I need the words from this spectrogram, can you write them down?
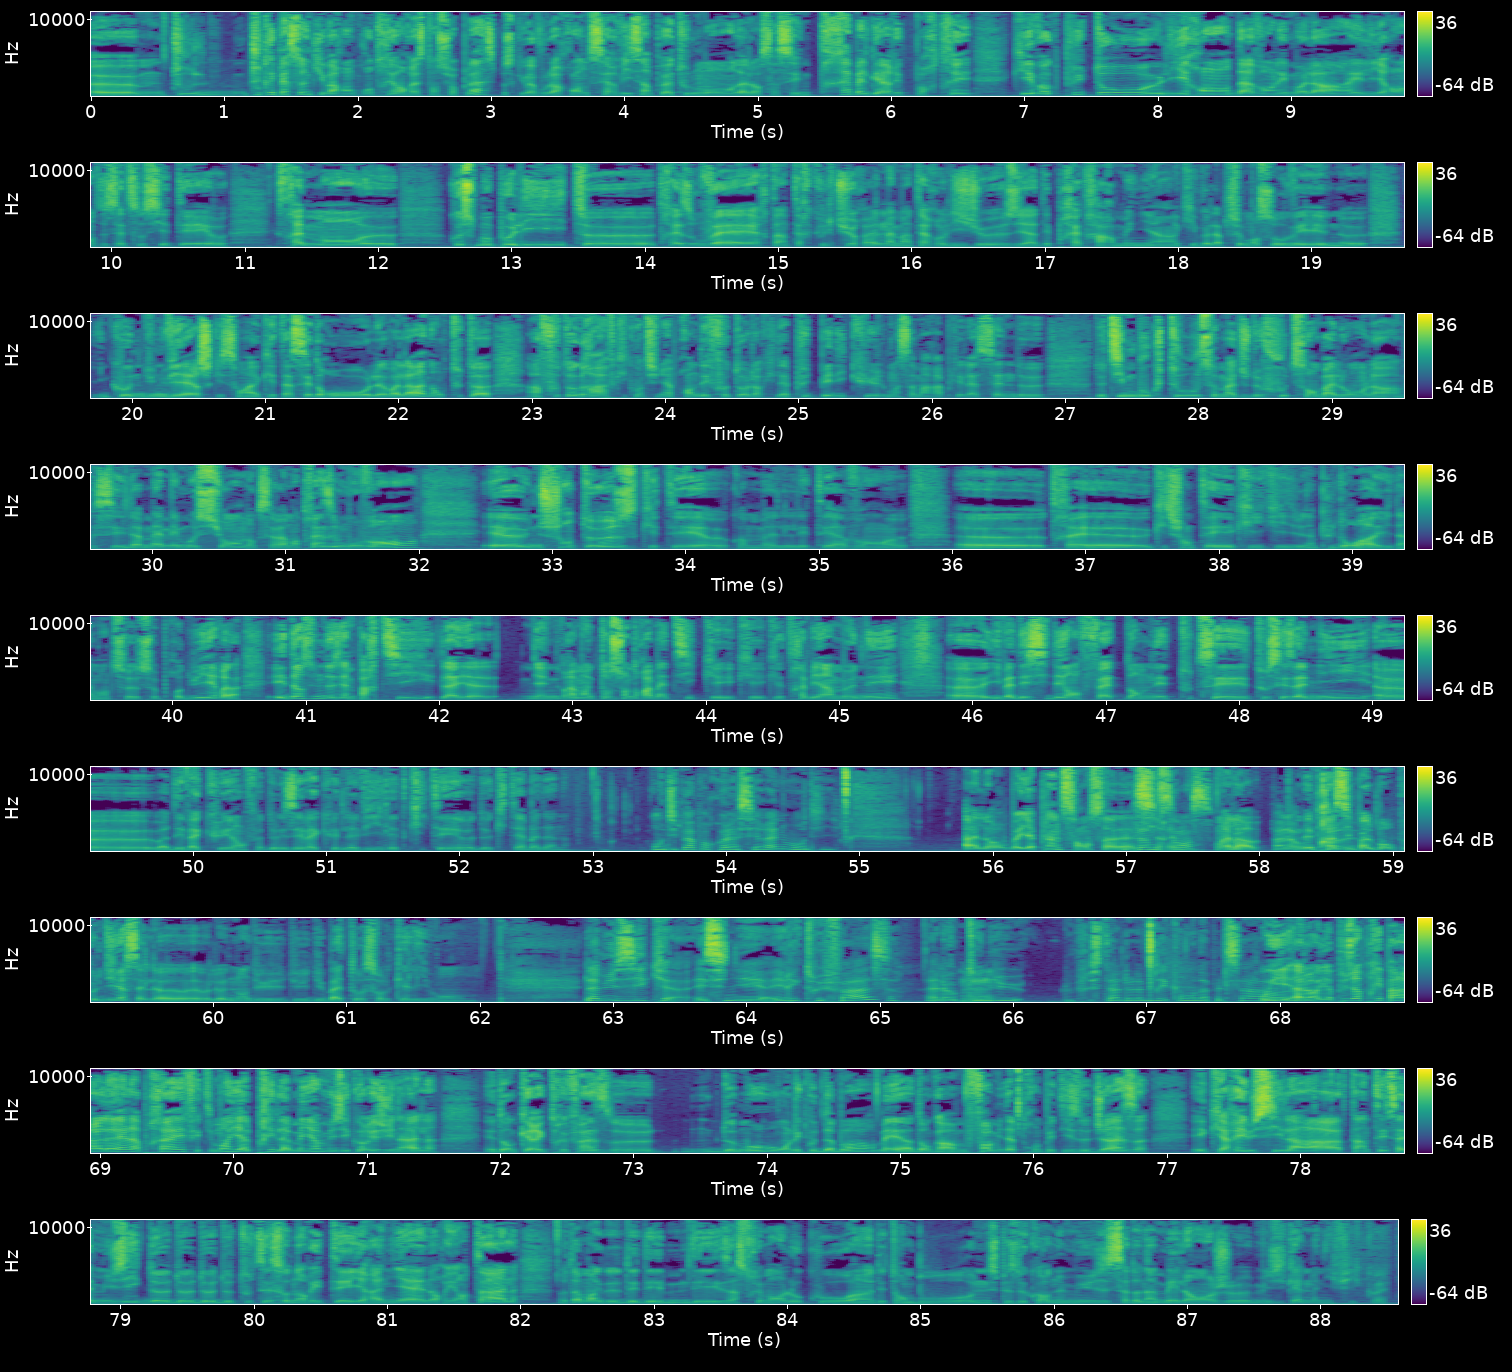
euh, tout, toutes les personnes qu'il va rencontrer en restant sur place, parce qu'il va vouloir rendre service un peu à tout le monde. Alors ça, c'est une très belle galerie de portraits qui évoque plutôt euh, l'Iran d'avant les Mollahs et l'Iran de cette société euh, extrêmement euh, cosmopolite, très ouverte, interculturelle, même interreligieuse. Il y a des prêtres arméniens qui veulent absolument sauver une, icône d'une vierge qui, sont, qui est assez drôle. Voilà, donc tout un photographe qui continue à prendre des photos alors qu'il a plus de pellicule. Moi, ça m'a rappelé la scène de, de Timbuktu, ce match de foot sans ballon là. C'est la même émotion, donc c'est vraiment très émouvant. Euh, une chanteuse qui était euh, comme elle l'était avant, euh, très, qui chantait, qui, qui n'a plus le droit évidemment de se, produire. Voilà. Et dans une deuxième partie, là il y a, vraiment une tension dramatique qui est très bien menée. il va décider en fait d'emmener toutes ses, tous ses amis, bah, d'évacuer en fait, de les évacuer de la ville et de quitter, de quitter Abadan. On dit pas pourquoi la sirène ou on dit? Alors, bah, il y a plein de sens à la plein sirène. De sens. Voilà. Bon, alors, Mais principalement, on peut le dire, c'est le, le, nom du, du, du, bateau sur lequel ils vont. La musique est signée Eric Truffaz. Elle a obtenu mmh. Le cristal de la musique, comme on appelle ça Oui, alors il y a plusieurs prix parallèles. Après, effectivement, il y a le prix de la meilleure musique originale. Et donc, Eric Truffaz, euh, deux mots, on l'écoute d'abord, mais euh, donc un formidable trompettiste de jazz et qui a réussi là à teinter sa musique de, de, de, de toutes ces sonorités iraniennes, orientales, notamment avec des, des, des instruments locaux, hein, des tambours, une espèce de cornemuse. Ça donne un mélange musical magnifique. Ouais.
